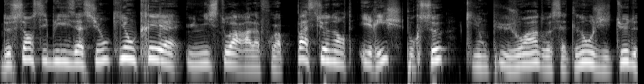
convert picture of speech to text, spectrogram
de sensibilisation qui ont créé une histoire à la fois passionnante et riche pour ceux qui ont pu joindre cette longitude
